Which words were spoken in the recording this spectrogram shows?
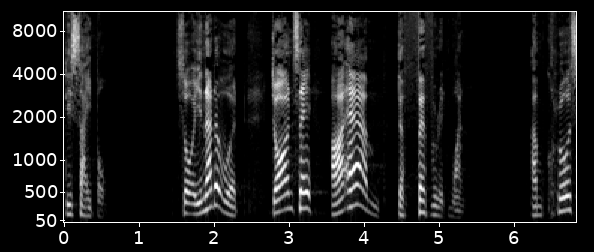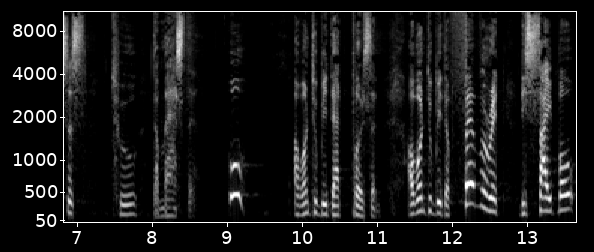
disciple. So in other words, John say, I am the favorite one. I'm closest to the master. Whew, I want to be that person. I want to be the favorite disciple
